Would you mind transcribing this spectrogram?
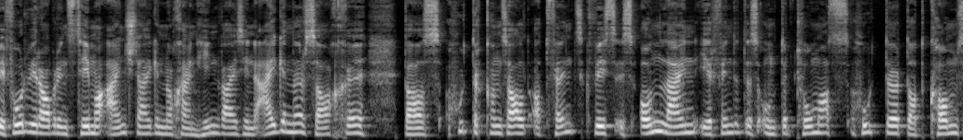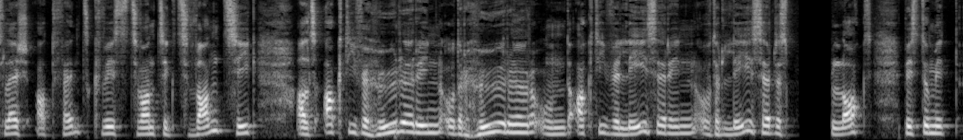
Bevor wir aber ins Thema einsteigen, noch ein Hinweis in eigener Sache. Das Hutter Consult Adventsquiz ist online. Ihr findet es unter thomashutter.com slash Adventsquiz 2020. Als aktive Hörerin oder Hörer und aktive Leserin oder Leser des Blogs bist du mit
